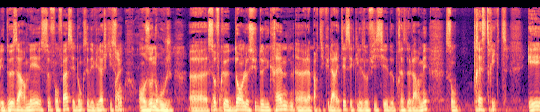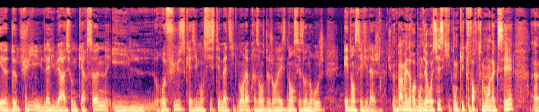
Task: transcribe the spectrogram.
les, deux armées se font face et donc c'est des villages qui sont en zone rouge. sauf que dans le sud de l'Ukraine, la particularité, c'est que les officiers de presse de l'armée sont très stricts et euh, depuis la libération de Kherson, il refuse quasiment systématiquement la présence de journalistes dans ces zones rouges et dans ces villages. Je me permets de rebondir aussi, ce qui complique fortement l'accès, euh,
